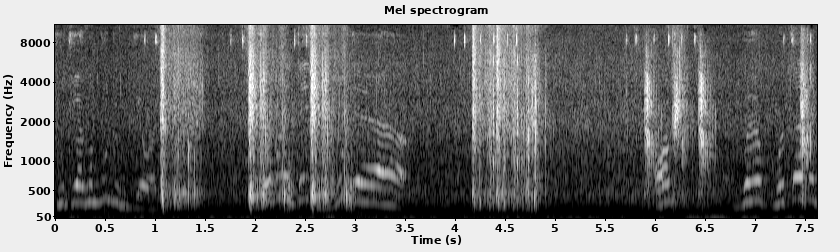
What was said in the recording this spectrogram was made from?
тут я не буду робити. Це десь буде от в вот этот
